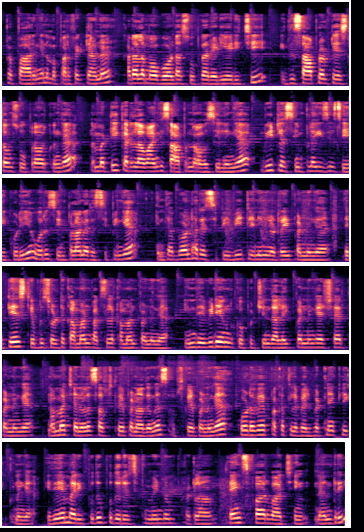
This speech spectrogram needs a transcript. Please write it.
இப்போ பாருங்கள் நம்ம பர்ஃபெக்டான கடலை மாவு போண்டா சூப்பராக ரெடி ஆயிடுச்சு. இது சாப்பிட டேஸ்ட்டாகவும் சூப்பராக இருக்குங்க. நம்ம டீ கடலை வாங்கி சாப்பிடணும் அவசியம் இல்லைங்க. வீட்டில் சிம்பிளாக ஈஸியாக செய்யக்கூடிய ஒரு சிம்பிளான ரெசிபிங்க இந்த போண்டா ரெசிபி வீட்டில் நீங்களும் ட்ரை பண்ணுங்கள் இந்த டேஸ்ட் எப்படி சொல்லிட்டு கமெண்ட் பாக்ஸில் கமெண்ட் பண்ணுங்கள் இந்த வீடியோ உங்களுக்கு பிடிச்சிருந்தா லைக் பண்ணுங்கள் ஷேர் பண்ணுங்கள் நம்ம சேனலை சப்ஸ்கிரைப் பண்ணாதவங்க சப்ஸ்கிரைப் பண்ணுங்க. கூடவே பக்கத்தில் பெல் பட்டனை கிளிக் பண்ணுங்கள் இதே மாதிரி புது புது ரெசிபி மீண்டும் பார்க்கலாம். தேங்க்ஸ் ஃபார் வாட்சிங் நன்றி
